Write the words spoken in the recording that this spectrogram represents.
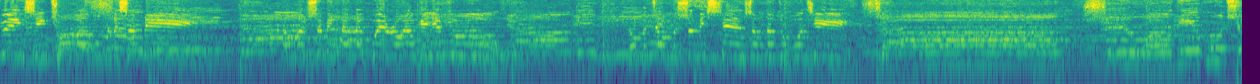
运行，充满我们的生命，让我们生命单单归荣耀给耶稣，生命献上当作活祭。这是我的呼求，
